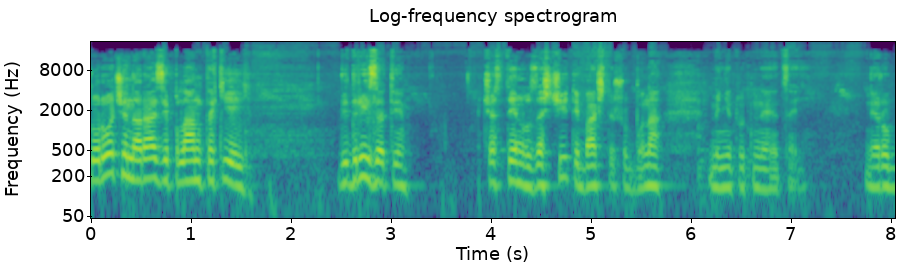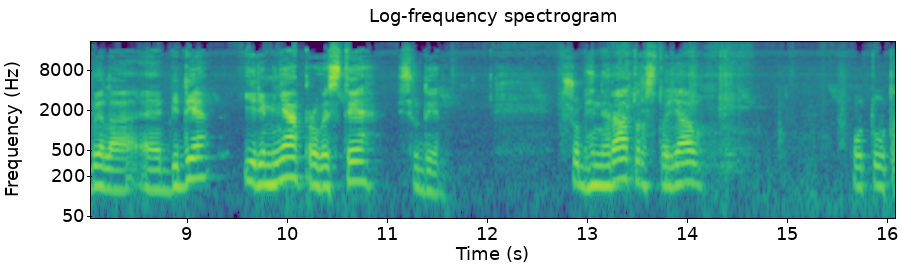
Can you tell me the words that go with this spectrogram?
Коротше, наразі план такий: відрізати частину защити, бачите, щоб вона мені тут не, цей, не робила е, біди, і рівня провести сюди. Щоб генератор стояв отут.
